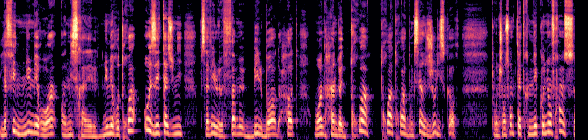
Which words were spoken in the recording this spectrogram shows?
Il a fait numéro 1 en Israël, numéro 3 aux États-Unis. Vous savez, le fameux Billboard Hot 100. 3, 3, 3. Donc c'est un joli score pour une chanson peut-être méconnue en France.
